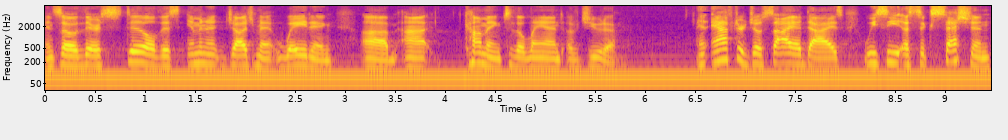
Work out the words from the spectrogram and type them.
And so there's still this imminent judgment waiting, um, uh, coming to the land of Judah. And after Josiah dies, we see a succession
